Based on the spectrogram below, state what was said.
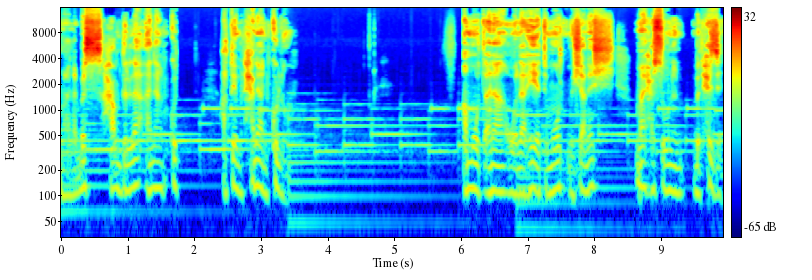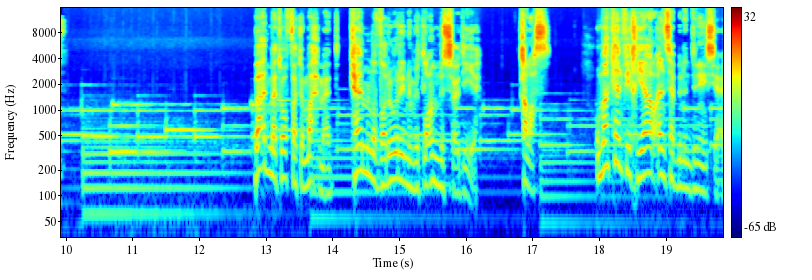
ما أنا بس الحمد لله أنا كنت أعطيهم الحنان كلهم. أموت أنا ولا هي تموت مشان إيش؟ ما يحسون بالحزن. بعد ما توفت أم أحمد كان من الضروري أنهم يطلعون من السعودية خلاص. وما كان في خيار أنسب من إندونيسيا.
